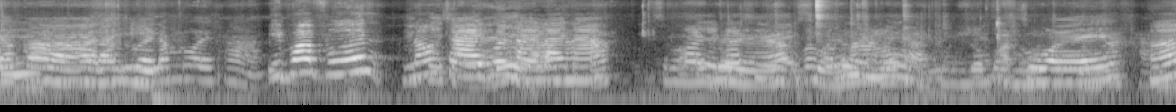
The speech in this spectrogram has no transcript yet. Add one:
แล้วก็อะไรรอีวยกร่ำรวยค่ะอีพ่อฟื้นน้องชายเพื่อนไหนอะไรนะพ่อจะได้สีสวยมากเลยค่ะสวยฮะ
